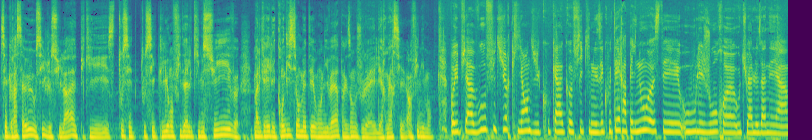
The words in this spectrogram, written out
c'est grâce à eux aussi que je suis là et puis qui, tous, ces, tous ces clients fidèles qui me suivent, malgré les conditions météo en hiver, par exemple, je voulais les remercier infiniment. Bon, et puis à vous, futurs clients du Kuka Coffee qui nous écoutez, rappelle-nous, euh, c'est où les jours euh, où tu as Lausanne et à,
